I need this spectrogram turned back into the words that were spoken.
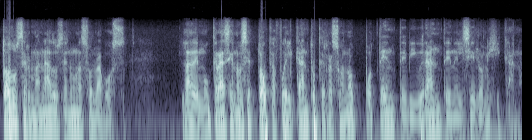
todos hermanados en una sola voz. La democracia no se toca fue el canto que resonó potente, vibrante en el cielo mexicano.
